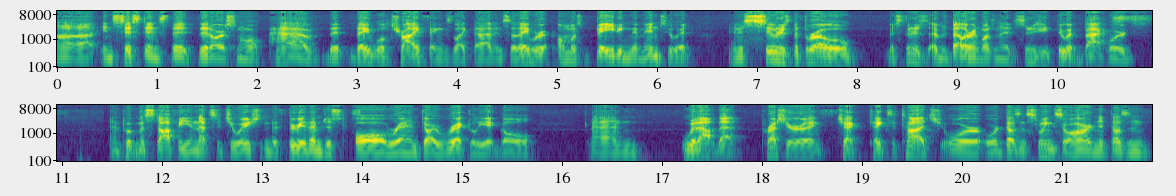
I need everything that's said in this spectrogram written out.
uh, insistence that that Arsenal have that they will try things like that, and so they were almost baiting them into it. And as soon as the throw, as soon as it was Bellerin, wasn't it? As soon as he threw it backwards and put Mustafi in that situation, the three of them just all ran directly at goal. And without that pressure, I think Cech takes a touch or or doesn't swing so hard, and it doesn't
